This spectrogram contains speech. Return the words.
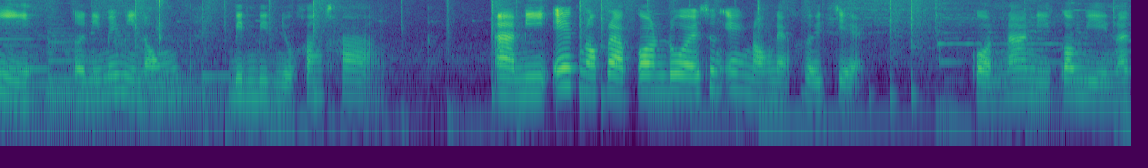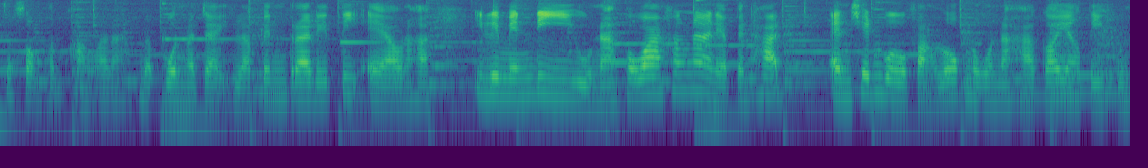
มี ตัวนี้ไม่มีน้องบินบินอยู่ข้างๆ อ่ามีเอกน็อกดราก้อนด้วย ซึ่งเอกน็อกเนี่ยเคยแจก ก่อนหน้านี้ก็มีน่าจะสองสามครั้งแล้วนะ แบบวนมาแจกอีกแล้ว เป็น Rarity L นะคะ Element ดีอยู่นะ เพราะว่าข้างหน้าเนี่ยเป็นธาตุ Ancient World ฝั่งโลกนู้นนะคะ ก็ยังตีคูณ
